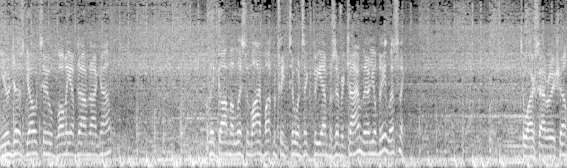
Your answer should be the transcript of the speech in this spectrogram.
you just go to blowmeuptom.com. Click on the Listen Live button between 2 and 6 p.m. Pacific Time. There you'll be listening to our Saturday show.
